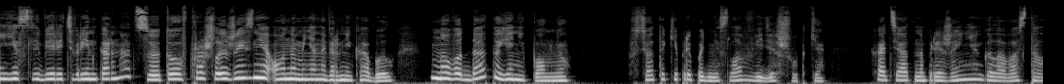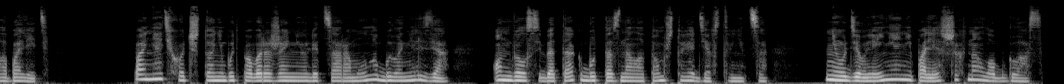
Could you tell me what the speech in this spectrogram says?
Если верить в реинкарнацию, то в прошлой жизни он у меня наверняка был, но вот дату я не помню. все таки преподнесла в виде шутки, хотя от напряжения голова стала болеть. Понять хоть что-нибудь по выражению лица Рамула было нельзя. Он вел себя так, будто знал о том, что я девственница. Ни удивления, ни полезших на лоб глаз.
